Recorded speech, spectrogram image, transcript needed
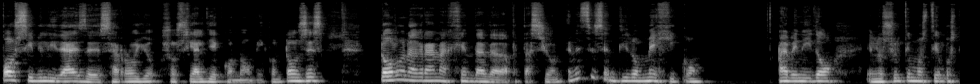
posibilidades de desarrollo social y económico. Entonces, toda una gran agenda de adaptación. En este sentido, México ha venido en los últimos tiempos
